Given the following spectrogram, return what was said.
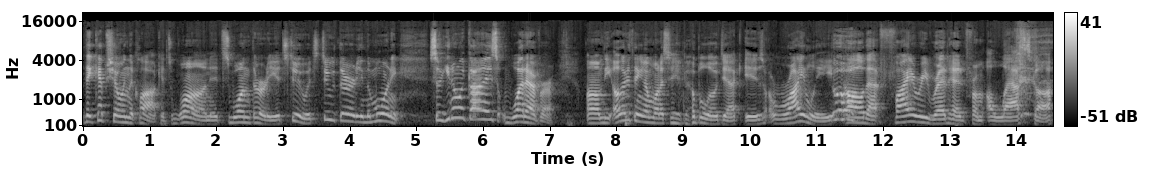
they kept showing the clock. It's one, it's 1.30, it's two, it's two thirty in the morning. So you know what, guys? Whatever. Um, the other thing I want to say about Below Deck is Rhylee, oh, that fiery redhead from Alaska,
